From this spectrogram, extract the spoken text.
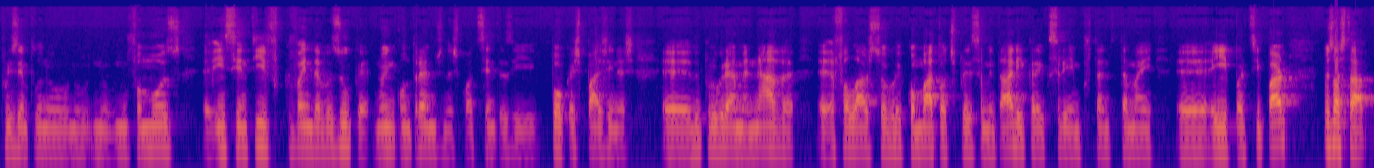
por exemplo, no, no, no famoso incentivo que vem da Bazuca. Não encontramos nas 400 e poucas páginas do programa nada a falar sobre combate ao desperdício alimentar e creio que seria importante também aí participar. Mas lá está,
